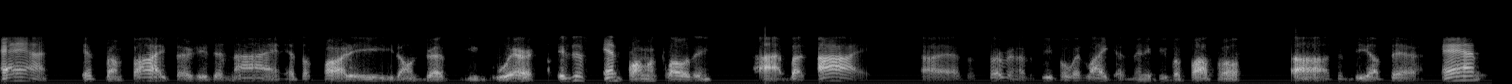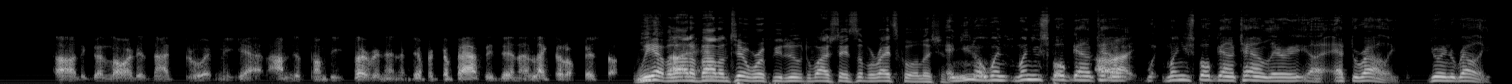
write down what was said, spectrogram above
and it's from 5:30 to 9. It's a party. You don't dress. You wear. It's just informal clothing. Uh, but I, uh, as a servant of the people, would like as many people as possible uh, to be up there. And uh, the good Lord is not through with me yet. I'm just going to be serving in a different capacity than an elected official. We have a lot Uh, of volunteer work for you to do with the Washington State Civil Rights Coalition. And you know when when you spoke downtown, All right. wh- when you spoke downtown, Larry, uh, at the rally during the rally,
